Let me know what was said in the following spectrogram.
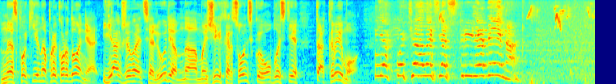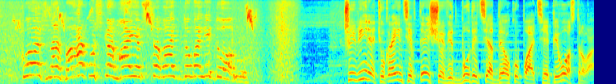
Неспокійне прикордоння. Як живеться людям на межі Херсонської області та Криму? Як почалася стрілянина, кожна бабушка має вставати до валідолу. Чи вірять українці в те, що відбудеться деокупація півострова?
